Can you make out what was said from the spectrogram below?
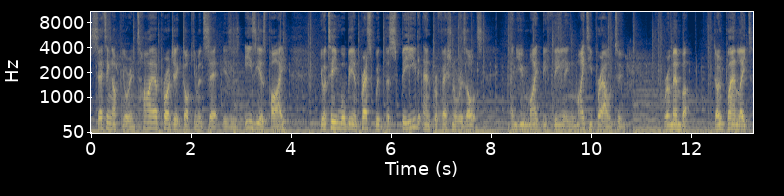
setting up your entire project document set is as easy as pie. Your team will be impressed with the speed and professional results, and you might be feeling mighty proud too. Remember, don't plan late,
